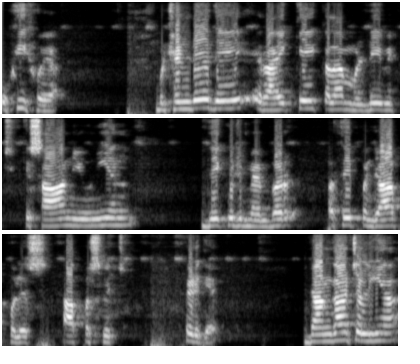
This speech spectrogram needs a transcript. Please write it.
ਉਹੀ ਹੋਇਆ। ਬਠਿੰਡੇ ਦੇ ਰਾਇਕੇ ਕਲਾ ਮੰਡੀ ਵਿੱਚ ਕਿਸਾਨ ਯੂਨੀਅਨ ਦੇ ਕੁਝ ਮੈਂਬਰ ਅਤੇ ਪੰਜਾਬ ਪੁਲਿਸ ਆਪਸ ਵਿੱਚ ਭਿੜ ਗਏ। ਡਾਂਗਾਂ ਚੱਲੀਆਂ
